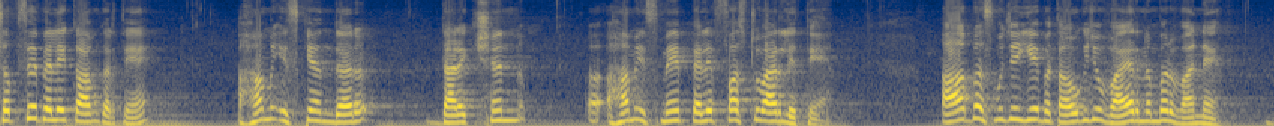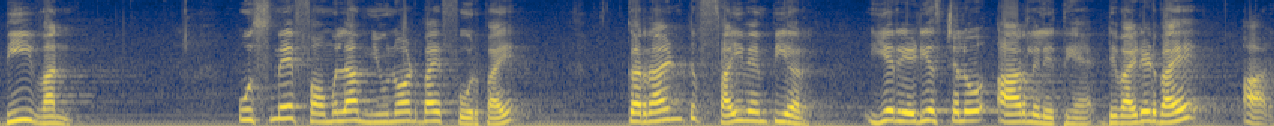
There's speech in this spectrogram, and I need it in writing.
सबसे पहले काम करते हैं। हम इसके अंदर डायरेक्शन हम इसमें पहले फ़र्स्ट वायर लेते हैं। आप बस मुझे ये बताओ कि जो वायर नंबर वन है बी वन उसमें formula mu naught by four pi current five ampere ये रेडियस चलो आर ले लेते हैं divided by R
